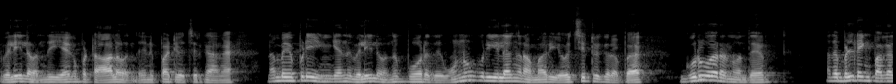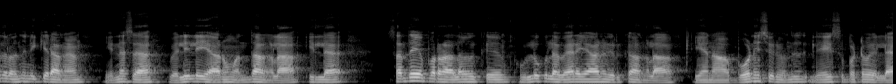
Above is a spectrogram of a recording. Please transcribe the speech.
வெளியில் வந்து ஏகப்பட்ட ஆளை வந்து நிப்பாட்டி வச்சுருக்காங்க. நம்ம எப்படி இங்கேருந்து வெளியில் வந்து போகிறது ஒன்றும் புரியலங்கிற மாதிரி யோசிச்சுட்டு இருக்கிறப்ப குருவரன் வந்து அந்த பில்டிங் பக்கத்தில் வந்து நிற்கிறாங்க என்ன சார் வெளியில் யாரும் வந்தாங்களா? இல்லை சந்தேகப்படுற அளவுக்கு உள்ளுக்குள்ளே வேறு யாரும் இருக்காங்களா? ஏன்னா புவனேஸ்வரி வந்து லேசுப்பட்டவே இல்லை.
